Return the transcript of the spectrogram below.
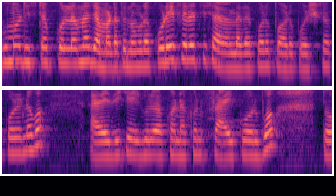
ঘুমও ডিস্টার্ব করলাম না, জামাটা তো নোংরা করেই ফেলেছি সার আলাদা করে পরে পরিষ্কার করে নেব। আর এদিকে এগুলো এখন এখন ফ্রাই করব। তো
